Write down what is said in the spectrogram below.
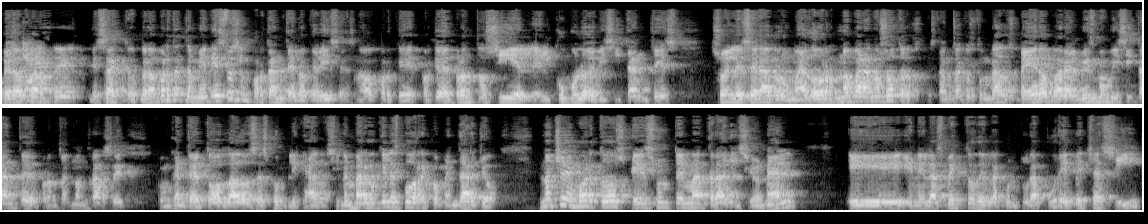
Pero aparte, exacto, pero aparte también, esto es importante lo que dices, ¿no? Porque, porque de pronto sí el, cúmulo de visitantes suele ser abrumador, no para nosotros, estamos acostumbrados, pero para el mismo visitante de pronto encontrarse con gente de todos lados es complicado. Sin embargo, ¿qué les puedo recomendar yo? Noche de Muertos es un tema tradicional eh, en el aspecto de la cultura purépecha, sí,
